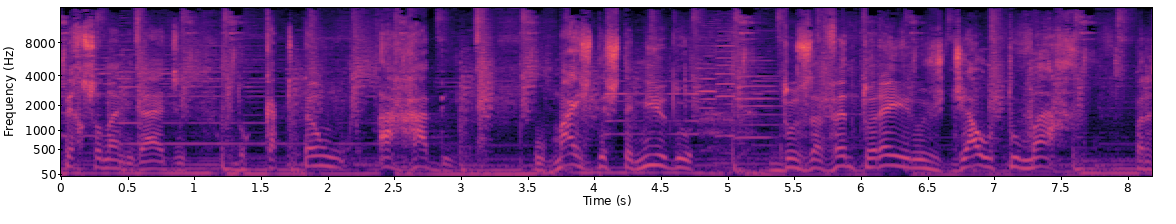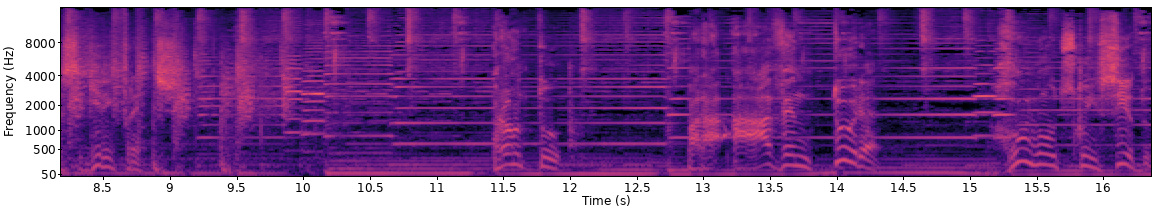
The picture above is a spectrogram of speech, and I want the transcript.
personalidade do capitão Arabi, o mais destemido dos aventureiros de alto mar, para seguir em frente. Pronto para a aventura rumo ao desconhecido.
